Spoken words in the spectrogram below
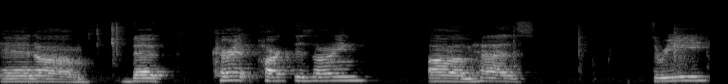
And um, the current park design um, has three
